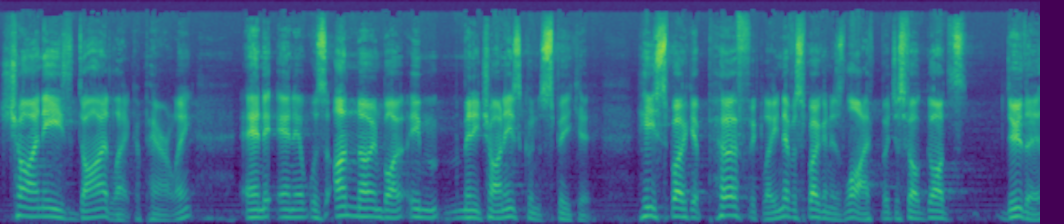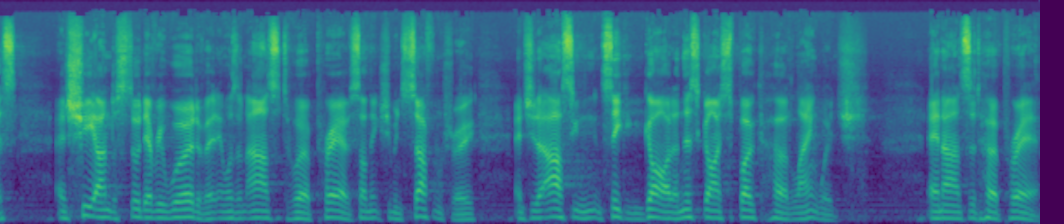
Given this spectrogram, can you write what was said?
Chinese dialect, apparently, and, and it was unknown by many Chinese couldn't speak it. He spoke it perfectly, he never spoke in his life, but just felt God do this. And she understood every word of it and was an answer to her prayer of something she'd been suffering through. And she'd asking and seeking God. And this guy spoke her language and answered her prayer.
